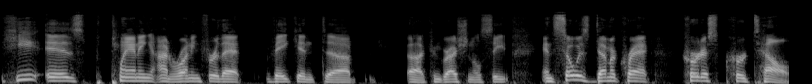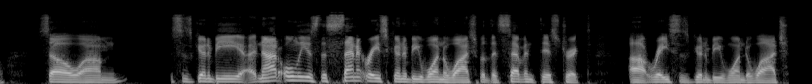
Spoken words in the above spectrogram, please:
he is planning on running for that vacant uh, uh, congressional seat, and so is Democrat Curtis Hertel. So um, this is going to be uh, not only is the Senate race going to be one to watch, but the seventh district uh, race is going to be one to watch.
